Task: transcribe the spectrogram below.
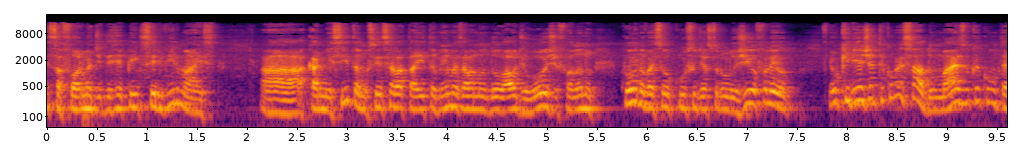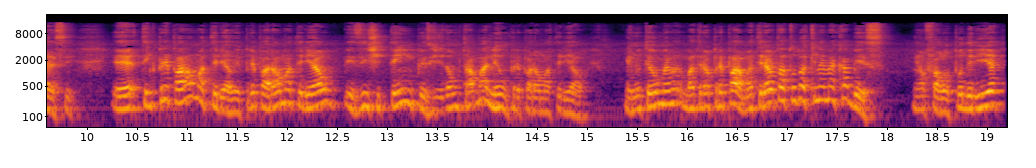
essa forma de de repente servir mais. A Carmesita, não sei se ela está aí também, mas ela mandou áudio hoje falando quando vai ser o curso de astrologia. Eu falei, eu, eu queria já ter começado, mas o que acontece? É, tem que preparar o material, e preparar o material existe tempo, exige dar um trabalhão preparar o material. Eu não tenho o material preparado, o material está todo aqui na minha cabeça. Eu falo, eu poderia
